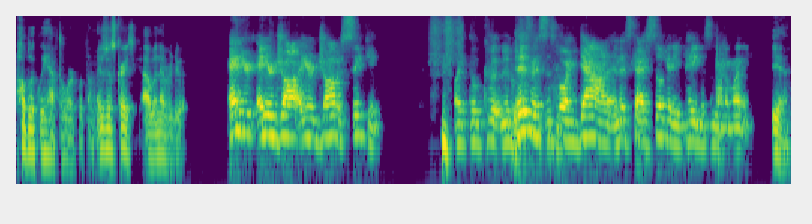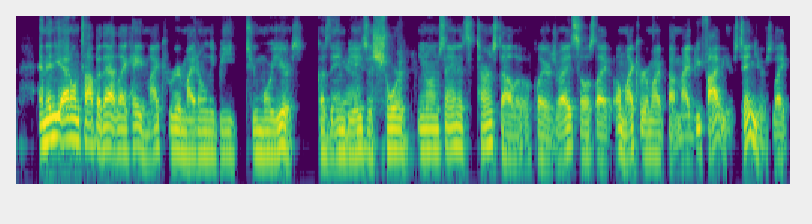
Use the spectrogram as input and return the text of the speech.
publicly have to work with them. It's just crazy. I would never do it. and your and your job and your job is sinking. like the, the business is going down, and this guy's still getting paid this amount of money. Yeah. And then you add on top of that, like, hey, my career might only be two more years because the NBA is a short, you know what I'm saying? It's a turnstile of players, right? So it's like, oh, my career might might be five years, 10 years. Like,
